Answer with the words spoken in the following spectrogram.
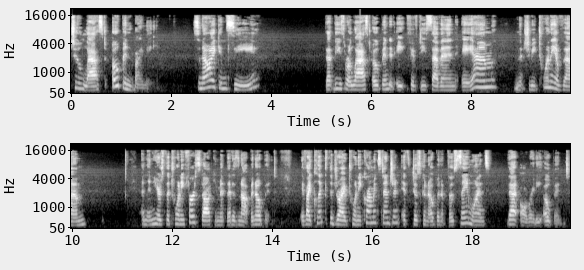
to Last Opened by Me. So now I can see that these were last opened at 8.57 a.m. and that should be 20 of them. And then here's the 21st document that has not been opened. If I click the Drive 20 Chrome extension, it's just going to open up those same ones that already opened.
